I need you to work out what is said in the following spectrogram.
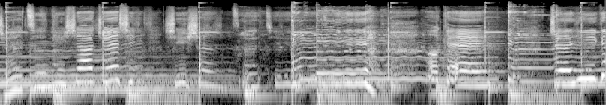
这次你下决心牺牲自己。OK，这一个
